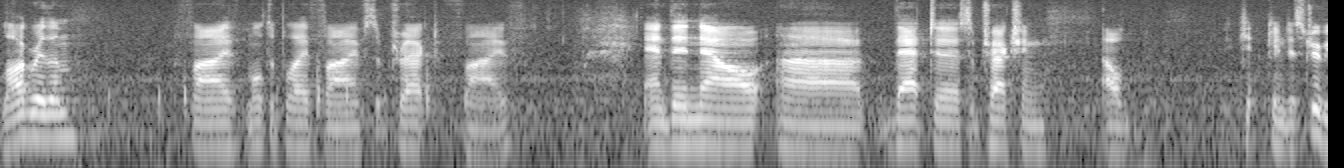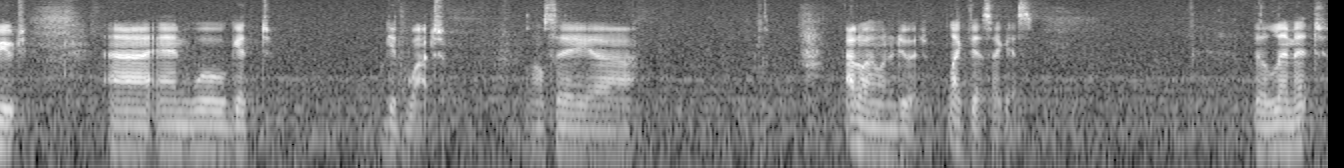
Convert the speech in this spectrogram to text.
logarithm 5, multiply 5, subtract 5. And then now uh, that uh, subtraction I'll can distribute, uh, and we'll get get what? I'll say, uh, how do I want to do it? Like this, I guess. The limit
